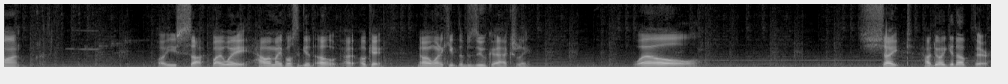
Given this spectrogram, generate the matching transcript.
on. Oh, you suck. By the way, how am I supposed to get... Oh, uh, okay. No, I want to keep the bazooka, actually. Well... Shite. How do I get up there?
